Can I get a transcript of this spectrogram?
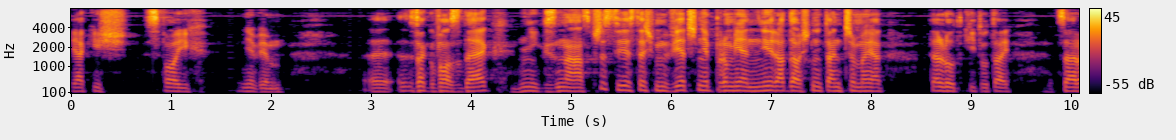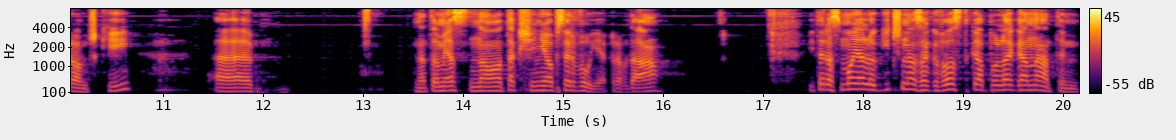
jakichś swoich, nie wiem, e, zagwozdek, nikt z nas, wszyscy jesteśmy wiecznie promienni, radośni, tańczymy jak te ludki tutaj za rączki. Natomiast no, tak się nie obserwuje, prawda? I teraz moja logiczna zagwostka polega na tym,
